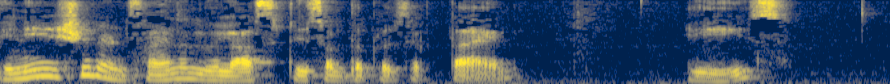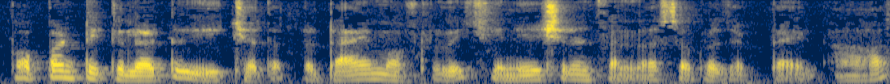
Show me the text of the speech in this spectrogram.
initial and final velocities of the projectile is perpendicular to each other. The time after which initial and final velocity of projectile are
